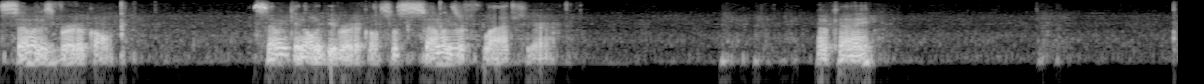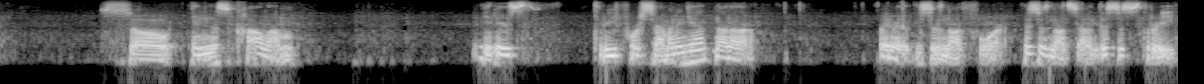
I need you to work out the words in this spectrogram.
Seven is vertical. Seven can only be vertical, so sevens are flat here. Okay. So in this column, it is 3, 4, 7 again? No, no, no. Wait a minute, this is not 4. This is not 7. This is 3.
